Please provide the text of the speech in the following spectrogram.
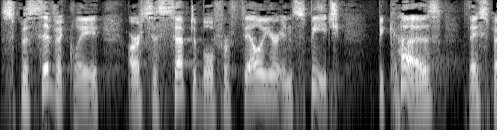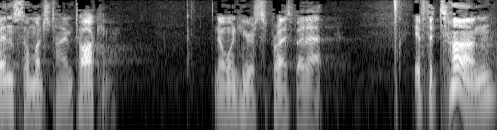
specifically are susceptible for failure in speech because they spend so much time talking. No one here is surprised by that. If the tongue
